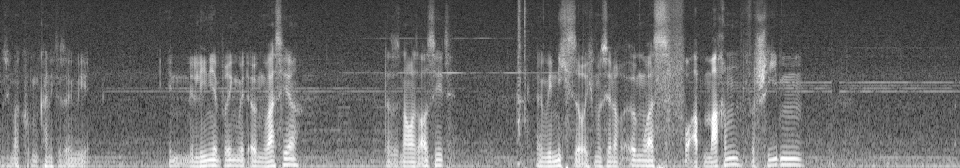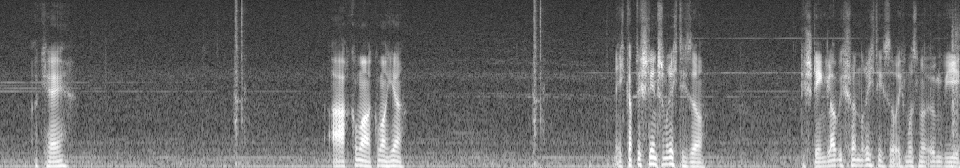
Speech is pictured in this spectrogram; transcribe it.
Muss ich mal gucken, kann ich das irgendwie in eine Linie bringen mit irgendwas hier? Dass es noch was aussieht. Irgendwie nicht so. Ich muss hier noch irgendwas vorab machen, verschieben. Okay. Ach, guck mal, guck mal hier. Nee, ich glaube, die stehen schon richtig so. Die stehen, glaube ich, schon richtig so. Ich muss nur irgendwie...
